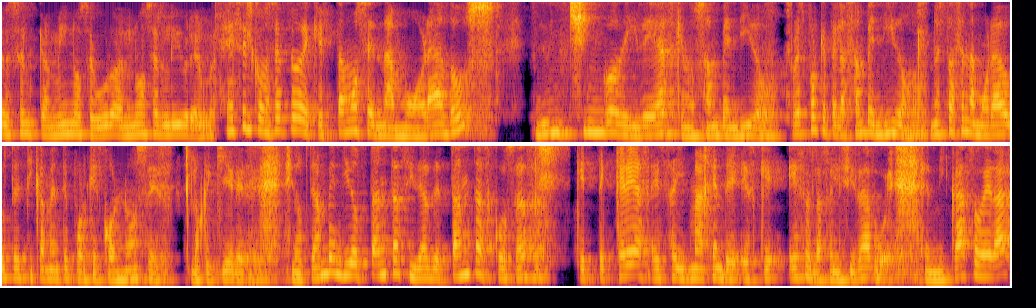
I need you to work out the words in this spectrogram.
es el camino seguro a no ser libre. Es el concepto de que estamos enamorados de un chingo de ideas que nos han vendido, pero es porque te las han vendido. No estás enamorado auténticamente porque conoces lo que quieres, sino te han vendido tantas ideas de tantas cosas que te creas esa imagen de es que esa es la felicidad, güey. En mi caso era,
